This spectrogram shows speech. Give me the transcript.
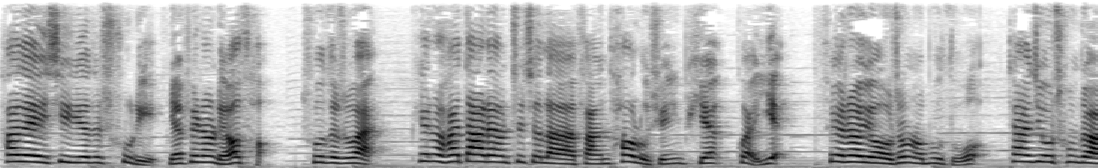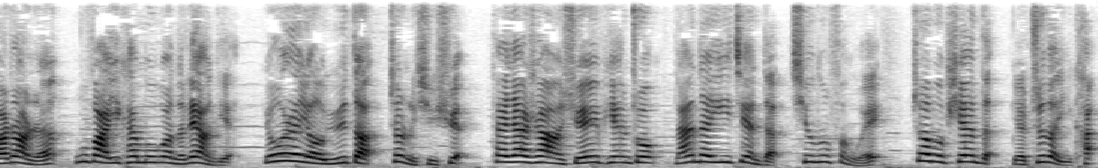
他对细节的处理也非常潦草。除此之外，片中还大量致敬了反套路悬疑片《怪夜》，虽说有种种不足，但就冲着让人无法移开目光的亮点，游刃有余的政治戏谑，再加上悬疑片中难得一见的轻松氛围，这部片子也值得一看。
